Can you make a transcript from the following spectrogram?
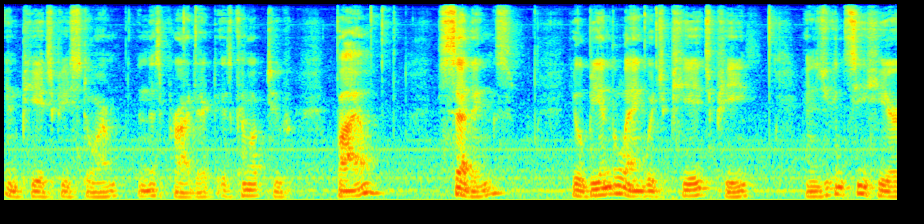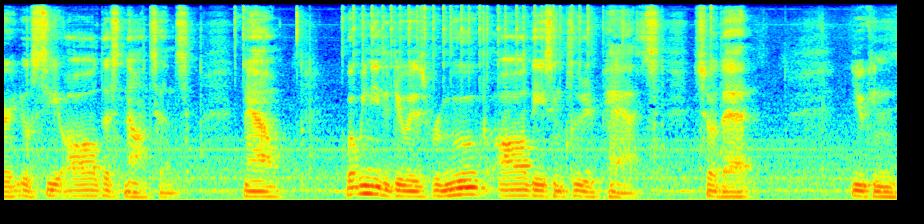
in PHP Storm in this project is come up to File, Settings, you'll be in the language PHP, and as you can see here, you'll see all this nonsense. Now, what we need to do is remove all these included paths so that you can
